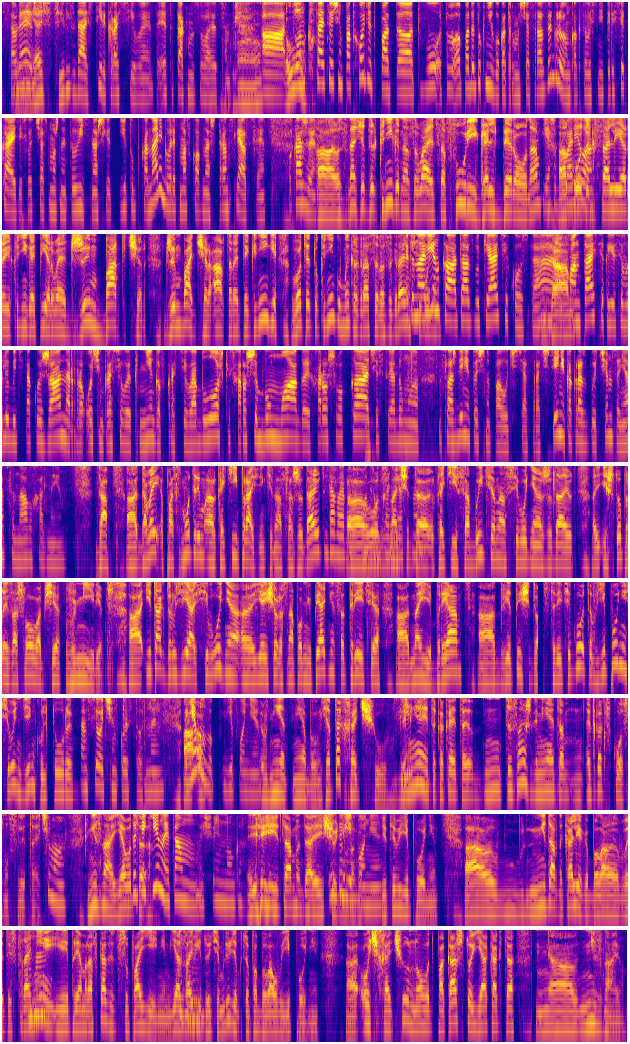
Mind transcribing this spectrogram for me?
стриме. У Представляешь? меня стиль. Да, стиль красивый, это, это так называется. А, он, кстати, очень подходит под, тво- тв- под эту книгу, которую мы сейчас разыгрываем, как-то вы с ней пересекаетесь. Вот сейчас можно это увидеть в нашем YouTube-канале, говорит Москва, в нашей трансляции. Покажи. А, значит, книга называется «Фурии Гальдерона». А. Кодекс Солеры, книга первая. Джим Батчер. Джим Батчер, автор этой книги. Вот эту книгу мы как раз и разыграем Это сегодня. новинка от Азбуки Атикус, да? Да. Фантастика, если вы любите такой жанр, очень красивая книга в красивой обложке, с хорошей бумагой, хорошего качества. Я думаю, наслаждение точно получите от прочтения. Как раз будет чем заняться на выходные. Да, А, давай посмотрим, а, какие праздники нас ожидают. Давай А, посмотрим, Вот, значит, конечно. а, какие события нас сегодня ожидают а, и что произошло вообще в мире. А, Итак, друзья, сегодня, а, я еще раз напомню, пятница, 3 а, ноября а, 2023 год. В Японии сегодня День культуры. Там все очень культурное. Ты А, не а- был в Японии? Нет, не был. Я так хочу. Для Съездим. меня это какая-то... Ты знаешь, для меня это... Это как в космос летать. Почему? Не знаю, я вот... До э, Пекина и там еще немного. И, и там, да, еще И ты в немного. Японии. И ты в Японии. А, недавно коллега была в этой стране и прям рассказывает с упоением. Я завидую тем людям, кто побывал в Японии. А, очень хочу, но вот пока что я как-то а, не знаю.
